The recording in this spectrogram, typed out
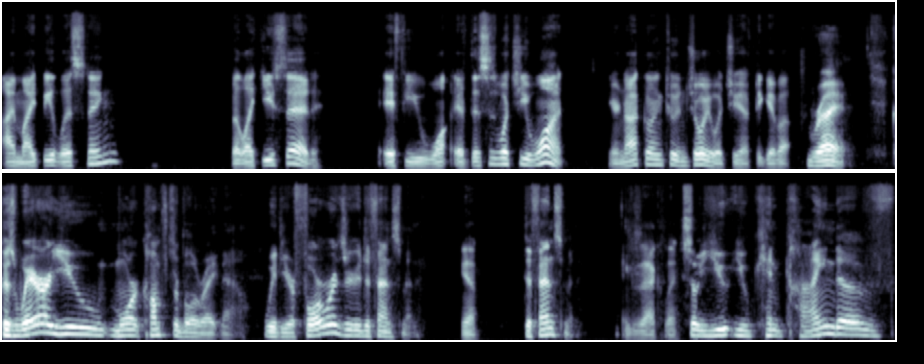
I might be listening, but like you said, if you want, if this is what you want, you're not going to enjoy what you have to give up. Right. Because where are you more comfortable right now? With your forwards or your defensemen? Yeah. Defensemen. Exactly. So you you can kind of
